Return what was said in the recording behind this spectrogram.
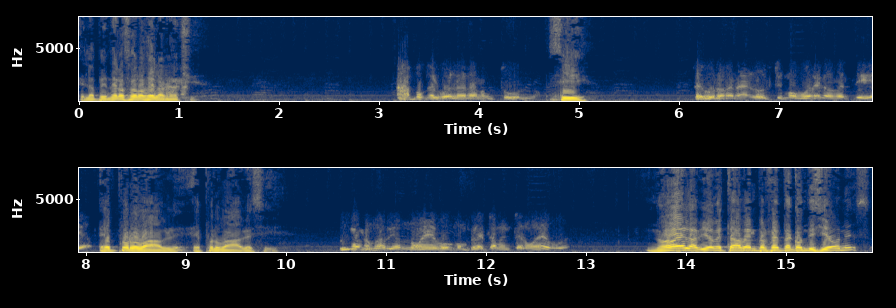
en las primeras horas de la noche. Ah, porque el vuelo era nocturno. Sí, Seguro era el último vuelo del día. es probable, es probable, sí. Era un avión nuevo, completamente nuevo. No, el avión estaba en perfectas condiciones.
